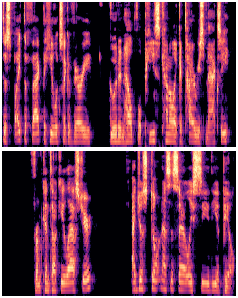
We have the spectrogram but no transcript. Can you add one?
despite the fact that he looks like a very good and helpful piece, kind of like a Tyrese Maxey from Kentucky last year, I just don't necessarily see the appeal.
